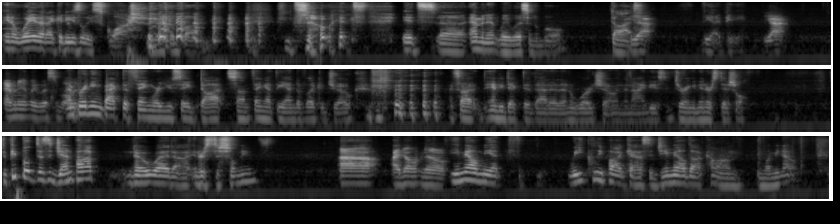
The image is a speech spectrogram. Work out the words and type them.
in a way that I could easily squash like a bug. so it's it's uh, eminently listenable. Dot yeah, VIP. yeah, eminently listenable. I'm bringing back the thing where you say dot something at the end of like a joke. I saw Andy Dick did that at an award show in the '90s during an interstitial. Do people? Does the Gen Pop know what uh, interstitial means? uh, I don't know. Email me at weeklypodcast at gmail.com and let me know.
